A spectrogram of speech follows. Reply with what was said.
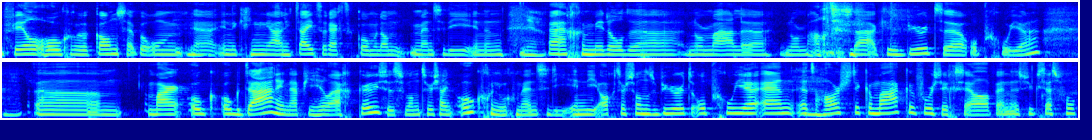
veel hogere kans hebben om uh, in de criminaliteit terecht te komen dan mensen die in een ja. uh, gemiddelde, normale, normale zaakje buurt opgroeien. Ja. Um, maar ook, ook daarin heb je heel erg keuzes. Want er zijn ook genoeg mensen die in die achterstandsbuurt opgroeien en het hartstikke maken voor zichzelf. En een succesvol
